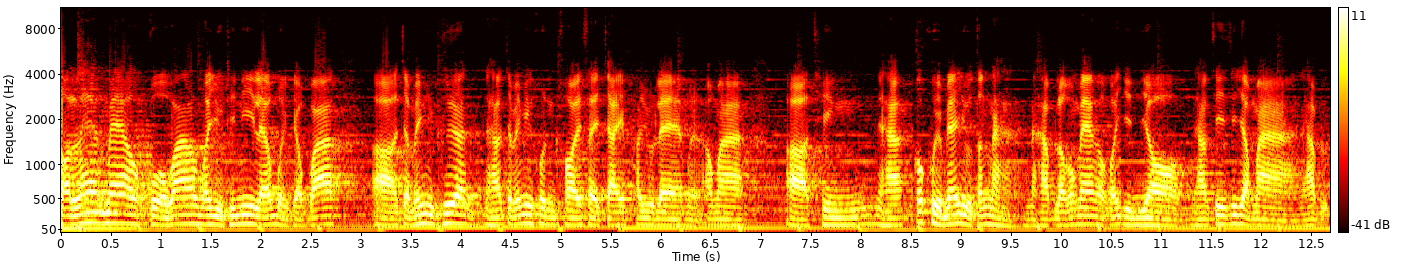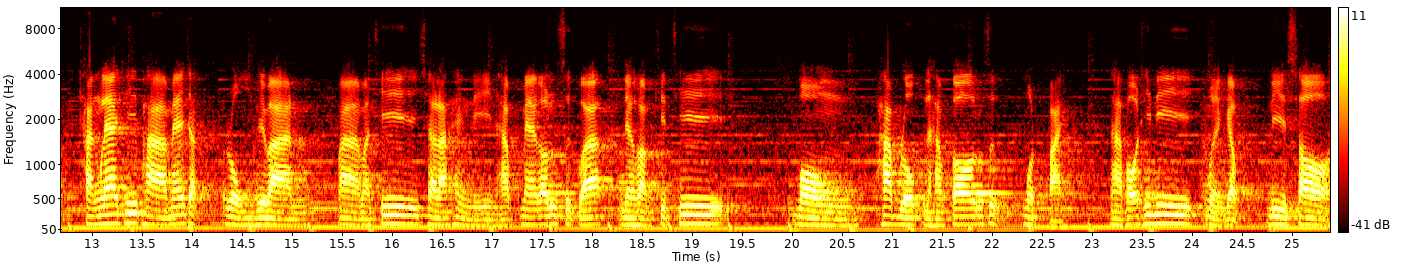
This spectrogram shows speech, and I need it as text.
ตอนแรกแม่กลัวว่ามาอยู่ที่นี่แล้วเหมือนกับว่า จะไม่มีเพื่อนนะครับจะไม่มีคนคอยใส่ใจคอยดูแลเหมือนเอามาทิ้งนะฮะก็คุยกับแม่อยู่ตั้งนานนะครับแล้วก็แม่เขาก็ยินยอมนะครับที่ที่จะมานะครับครั้งแรกที่พาแม่จากโรงพยาบาลมามาที่ชารักแห่งนี้นะครับแม่ก็รู้สึกว่าแนความคิดที่มองภาพลบนะครับ ก็รู้สึกหมดไปนะครับเพราะที่นี่เหมือนกับรีสอร์ท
